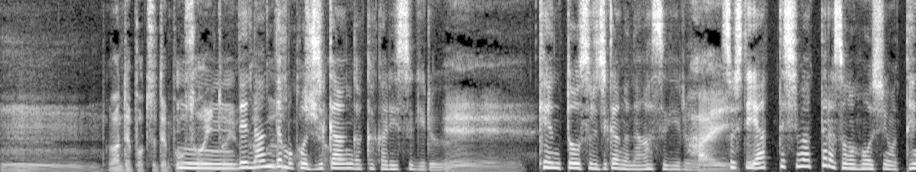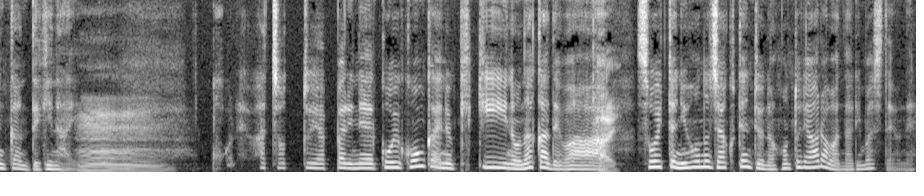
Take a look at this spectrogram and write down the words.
うん、ワンテンポ、ツーテンポ遅いというで、何でもこう時間がかかりすぎる、えー、検討する時間が長すぎる、はい、そしてやってしまったらその方針を転換できない。これはちょっとやっぱりね、こういう今回の危機の中では、はい、そういった日本の弱点というのは本当にあらわになりましたよね。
